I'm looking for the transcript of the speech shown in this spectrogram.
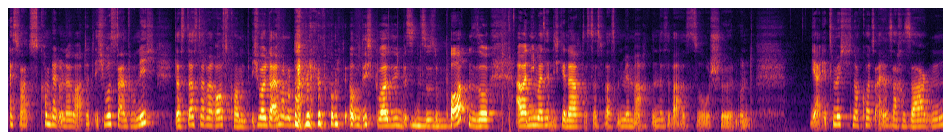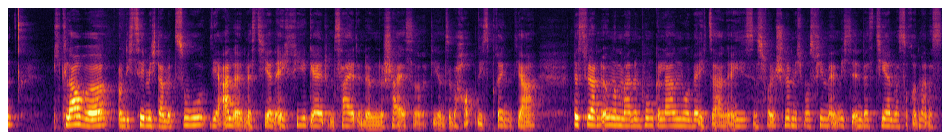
es war komplett unerwartet. Ich wusste einfach nicht, dass das dabei rauskommt. Ich wollte einfach nur da bleiben, um, um dich quasi ein bisschen mm. zu supporten. So. Aber niemals hätte ich gedacht, dass das was mit mir macht. Und das war so schön. Und ja, jetzt möchte ich noch kurz eine Sache sagen. Ich glaube, und ich zähle mich damit zu, wir alle investieren echt viel Geld und Zeit in irgendeine Scheiße, die uns überhaupt nichts bringt, ja bis wir dann irgendwann mal an einen Punkt gelangen, wo wir echt sagen, eigentlich ist das voll schlimm, ich muss viel mehr in mich investieren, was auch immer das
